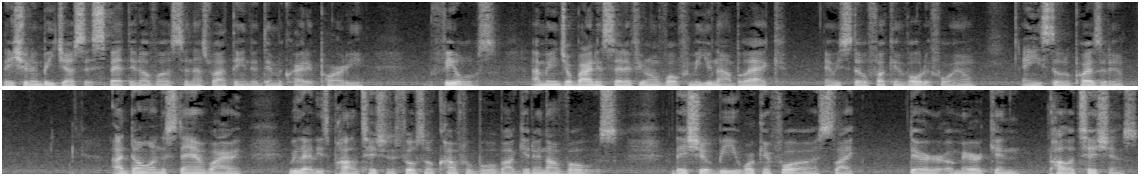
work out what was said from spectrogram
They shouldn't be just expected of us. And that's why I think the Democratic Party feels. I mean, Joe Biden said if you don't vote for me, you're not black. And we still fucking voted for him. And he's still the president. I don't understand why we let these politicians feel so comfortable about getting our votes. They should be working for us like they're American politicians.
